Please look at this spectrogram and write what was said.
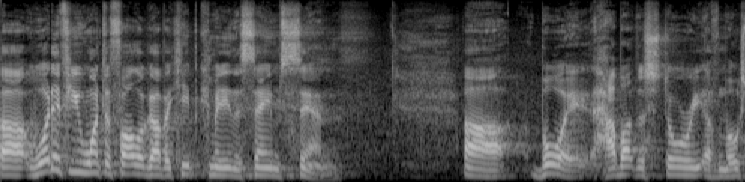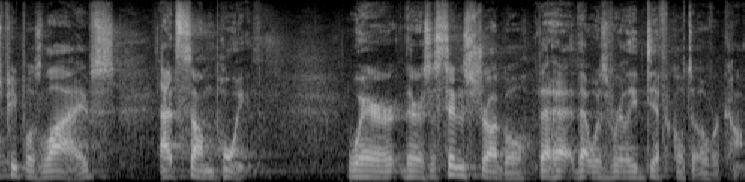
Uh, what if you want to follow God but keep committing the same sin? Uh, boy, how about the story of most people's lives at some point where there's a sin struggle that, ha- that was really difficult to overcome?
